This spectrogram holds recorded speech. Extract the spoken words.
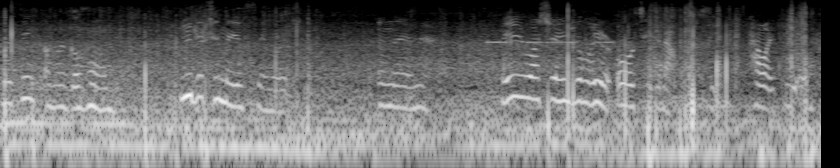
So I think I'm gonna go home, eat a tomato sandwich, and then maybe watch Angel later or take a nap. See how I feel.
